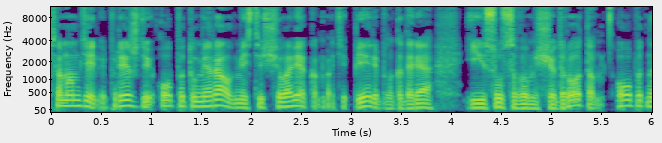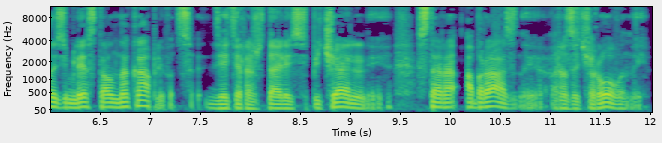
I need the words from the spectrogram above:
В самом деле, прежде опыт умирал вместе с человеком, а теперь, благодаря Иисусовым щедротам, опыт на земле стал накапливаться. Дети рождались печальные, старообразные, разочарованные.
